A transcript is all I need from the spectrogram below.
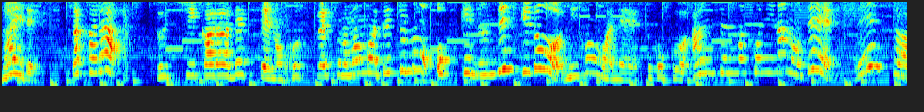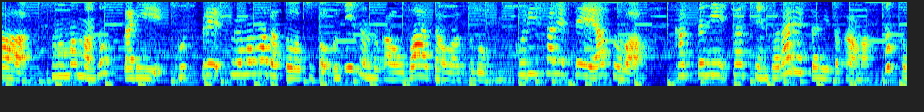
ないです。だからうちから出てのコスプレそのまま出ても OK なんですけど日本はねすごく安全な国なので電車そのまま乗ったりコスプレそのままだとちょっとおじいちゃんとかおばあちゃんはすごくびっくりされてあとは勝手に写真撮られたりとか、まあ、ちょっと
